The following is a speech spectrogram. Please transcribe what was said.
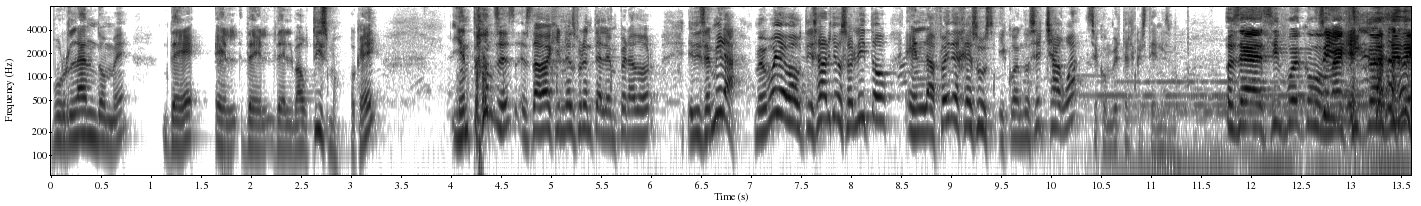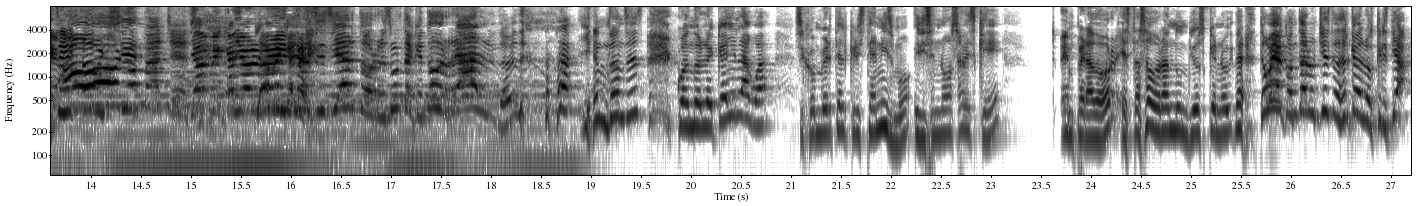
burlándome de el- del, del bautismo, ¿ok? Y entonces estaba Ginés frente al emperador y dice, mira, me voy a bautizar yo solito en la fe de Jesús. Y cuando se echa agua, se convierte al cristianismo. O sea, sí fue como Sí. mágico, así de, Sí. ¡Oh, ¡No, shit! no manches! ¡Ya me cayó el ¡Ya me 20! cayó! ¡Sí es cierto! Resulta que todo es real. ¿sabes? y entonces, cuando le cae el agua, se convierte al cristianismo y dice, no, ¿sabes qué? Emperador, estás adorando un dios que no... Te voy a contar un chiste acerca de los cristianos.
